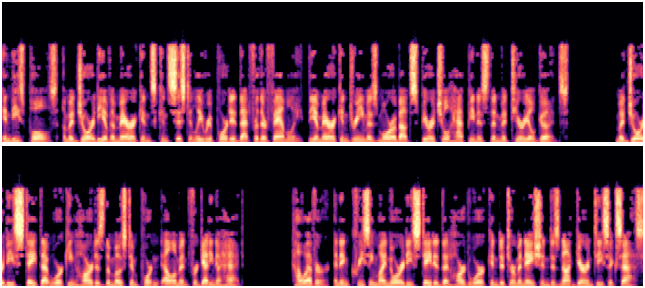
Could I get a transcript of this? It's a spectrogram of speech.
In these polls, a majority of Americans consistently reported that for their family, the American dream is more about spiritual happiness than material goods. Majorities state that working hard is the most important element for getting ahead. However, an increasing minority stated that hard work and determination does not guarantee success.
